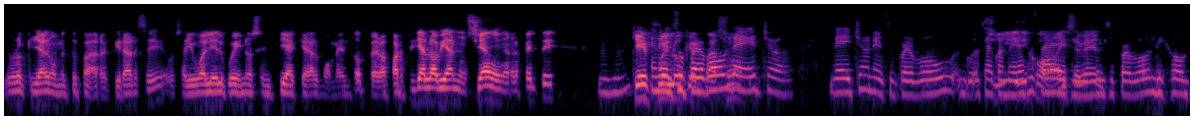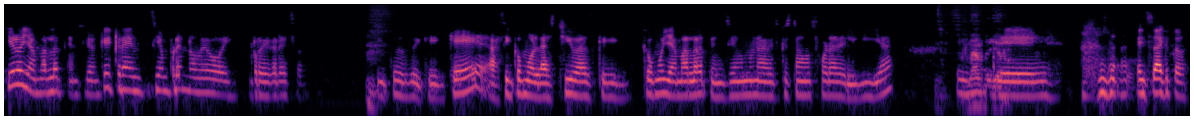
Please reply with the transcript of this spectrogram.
Yo creo que ya era el momento para retirarse. O sea, igual y el güey no sentía que era el momento, pero aparte ya lo había anunciado. De repente, ¿qué fue lo Super que Bowl, pasó? De hecho, de hecho, en el Super Bowl, o sea, cuando ya se estaba definiendo el Super Bowl, dijo, quiero llamar la atención. ¿Qué creen? Siempre no me voy, regreso. Entonces, de que, ¿qué? Así como las chivas, que cómo llamar la atención una vez que estamos fuera de liguilla. Exacto,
